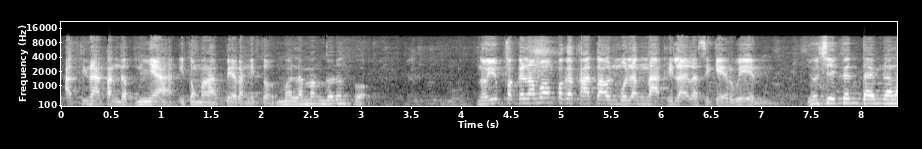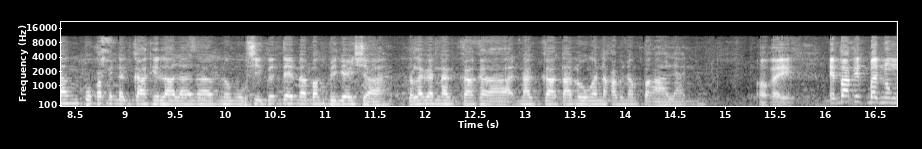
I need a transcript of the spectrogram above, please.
at tinatanggap niya itong mga perang ito. Malamang ganun po. No, yung pagkalawang pagkakataon mo lang nakilala si Kerwin. Yung second time na lang po kami nagkakilala na nung second time na magbigay siya, talagang nagkaka, nagkatanungan na kami ng pangalan. Okay. Eh bakit ba nung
